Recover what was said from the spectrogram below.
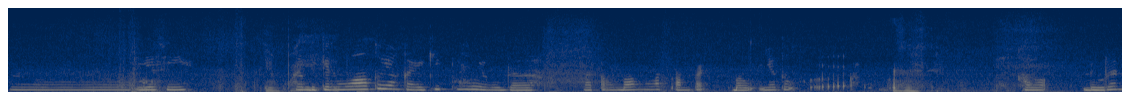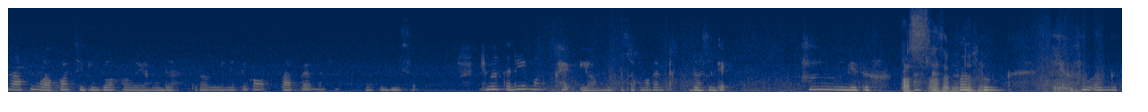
Hmm, iya sih. Yang yang bikin mual tuh yang kayak gitu yang udah matang banget sampai baunya tuh. Eh. kalau durian aku nggak kuat sih juga kalau yang udah terlalu ini tuh kalau tape masih masih bisa. Cuma tadi emang kayak ya pas aku makan udah langsung kayak hmm gitu. Pers Apa, langsung itu langsung langsung anget.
